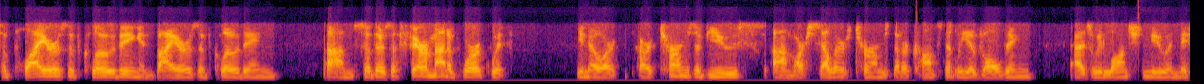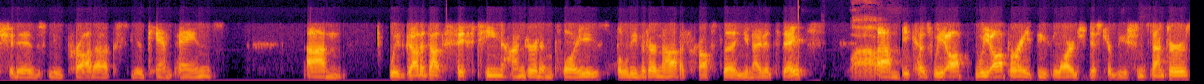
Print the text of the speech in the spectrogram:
suppliers of clothing and buyers of clothing. Um, so there's a fair amount of work with, you know, our, our terms of use, um, our sellers' terms that are constantly evolving as we launch new initiatives, new products, new campaigns. Um, we've got about 1,500 employees, believe it or not, across the United States. Wow. Um, because we op- we operate these large distribution centers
